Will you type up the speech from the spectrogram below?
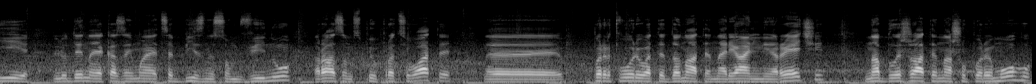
і людина, яка займається бізнесом в війну, разом співпрацювати, е, перетворювати донати на реальні речі, наближати нашу перемогу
